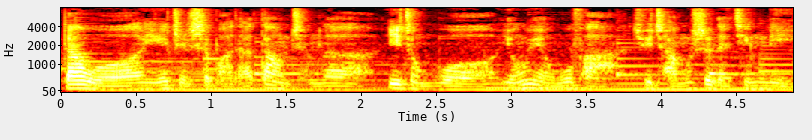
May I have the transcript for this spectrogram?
但我也只是把它当成了一种我永远无法去尝试的经历，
